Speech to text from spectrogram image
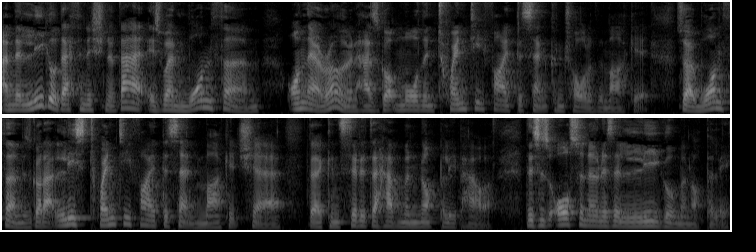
and the legal definition of that is when one firm on their own has got more than 25% control of the market. So one firm has got at least 25% market share. They're considered to have monopoly power. This is also known as a legal monopoly.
